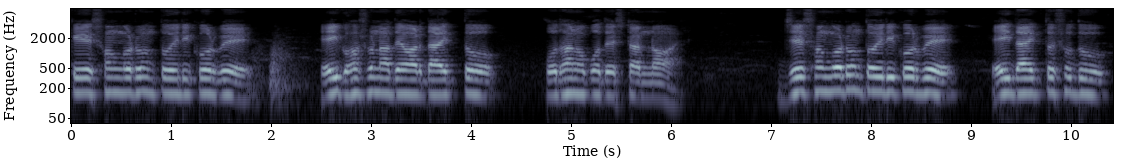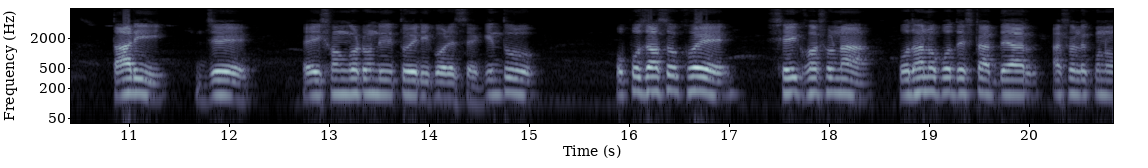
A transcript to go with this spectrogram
কে সংগঠন তৈরি করবে এই ঘোষণা দেওয়ার দায়িত্ব প্রধান উপদেষ্টার নয়। যে সংগঠন তৈরি করবে, এই দায়িত্ব শুধু তারই যে এই সংগঠনটি তৈরি করেছে। কিন্তু উপযাচক হয়ে সেই ঘোষণা প্রধান উপদেষ্টার দেওয়ার আসলে কোনো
